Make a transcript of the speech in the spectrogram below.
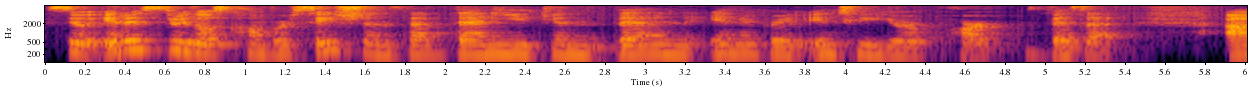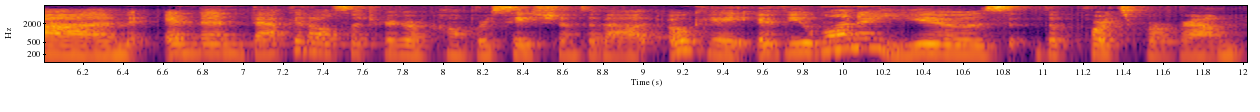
So it is through those conversations that then you can then integrate into your park visit. Um, and then that could also trigger conversations about okay, if you want to use the PORTS program,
